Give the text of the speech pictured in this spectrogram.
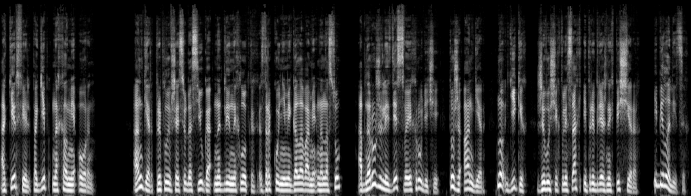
а Кирфель погиб на холме Орен. Ангер, приплывшая сюда с юга на длинных лодках с драконьими головами на носу, обнаружили здесь своих родичей, тоже ангер, но диких, живущих в лесах и прибрежных пещерах, и белолицых.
